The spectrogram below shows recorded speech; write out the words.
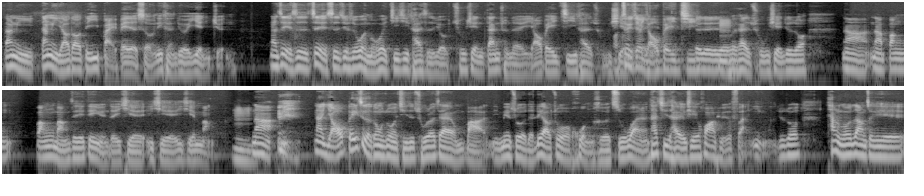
当你当你摇到第一百杯的时候，你可能就会厌倦。那这也是，这也是，就是为什么会机器开始有出现单纯的摇杯机开始出现，哦、这个叫摇杯机，对对对，会开始出现，嗯、就是说，那那帮帮忙这些店员的一些一些一些忙，嗯，那 那摇杯这个动作，其实除了在我们把里面所有的料做混合之外呢，它其实还有一些化学的反应啊，就是说，它能够让这些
